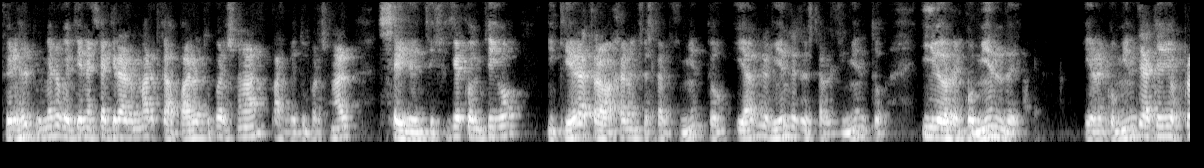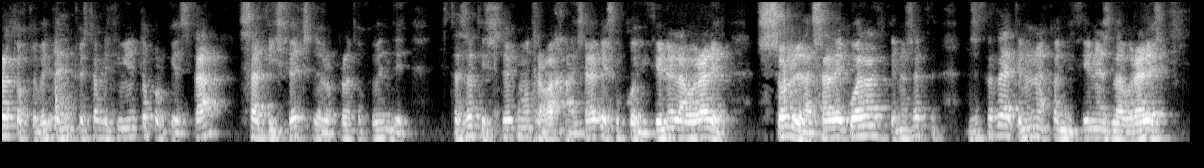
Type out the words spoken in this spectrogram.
Tú eres el primero que tienes que crear marca para tu personal, para que tu personal se identifique contigo y quiera trabajar en tu establecimiento y hable bien de tu establecimiento y lo recomiende. Y recomiende aquellos platos que vendes en tu establecimiento porque está satisfecho de los platos que vende, está satisfecho de cómo trabaja y sabe que sus condiciones laborales son las adecuadas, que no se, trata de tener unas condiciones laborales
